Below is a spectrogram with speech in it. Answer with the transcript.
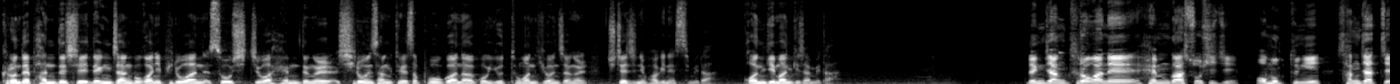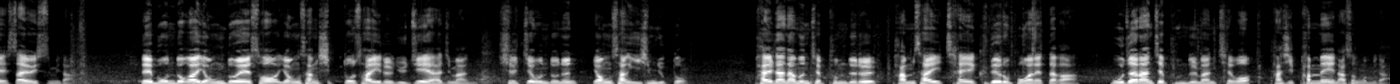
그런데 반드시 냉장 보관이 필요한 소시지와 햄 등을 실온 상태에서 보관하고 유통한 현장을 취재진이 확인했습니다. 권기만 기자입니다. 냉장 트럭 안에 햄과 소시지, 어묵 등이 상자째 쌓여 있습니다. 내부 온도가 0도에서 영상 10도 사이를 유지해야 하지만 실제 온도는 영상 26도. 팔다 남은 제품들을 밤사이 차에 그대로 보관했다가 모자란 제품들만 채워 다시 판매에 나선 겁니다.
